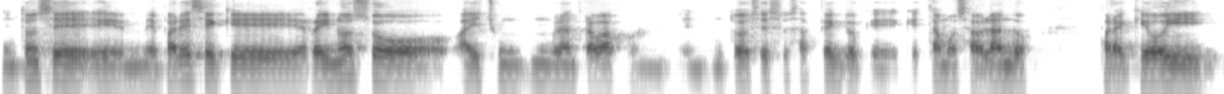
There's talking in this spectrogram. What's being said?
Entonces, me parece que Reynoso ha hecho un, gran trabajo en, todos esos aspectos que, estamos hablando para que hoy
